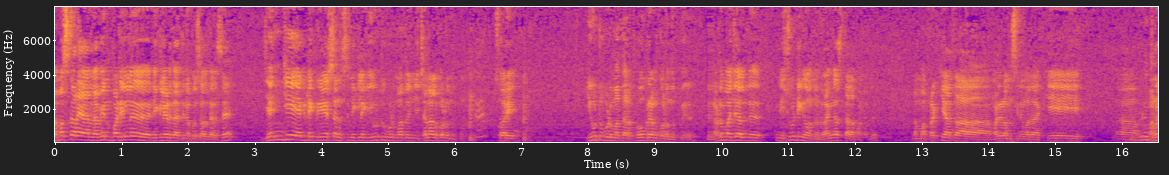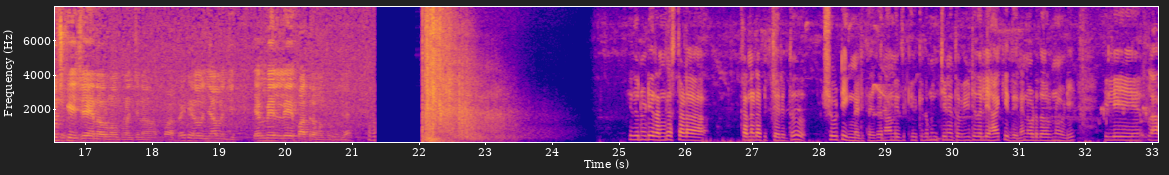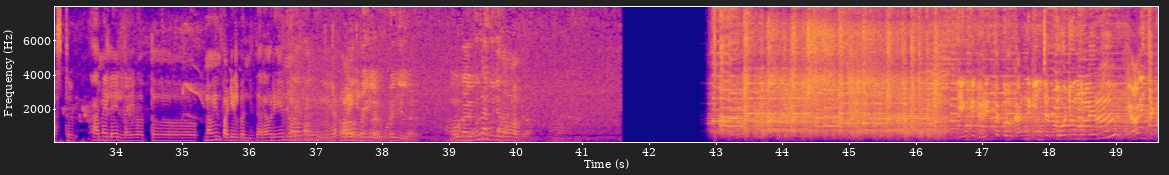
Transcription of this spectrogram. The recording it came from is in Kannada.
ನಮಸ್ಕಾರ ನವೀನ್ ಪಾಟೀಲ್ ನಿಕ್ಲೇಡ್ ದಾತಿನ ಕುಸಲ್ ದರಸೆ ಜೆ ಎಗ್ಡೆ ಕ್ರಿಯೇಷನ್ಸ್ ನಿಕ್ಲೆಗ್ ಯೂಟ್ಯೂಬ್ ಮತ್ತೊಂದು ಚಾನಲ್ ಕೊಡೋದು ಸಾರಿ ಯೂಟ್ಯೂಬ್ ಮಾತಾರ ಪ್ರೋಗ್ರಾಮ್ ಕೊಡೋದು ಪೇರು ನಡು ಮಜಾಲ್ ಇನ್ನು ಶೂಟಿಂಗ್ ಒಂದು ರಂಗಸ್ಥಳ ಮಾಡೋದು ನಮ್ಮ ಪ್ರಖ್ಯಾತ ಮಲಯಾಳಂ ಸಿನಿಮಾದ ಕೆ ಮನೋಜ್ ಕೆ ಜಯನ್ ಅವರು ಮಲ್ಪನಂಚಿನ ಪಾತ್ರ. ನ್ಯಾಲೊಂಜಿ ಎಂ ಎಲ್ ಎ ಪಾತ್ರ ಮಂತ್ರಿಲ್ಲ ಇದು ನೋಡಿ ರಂಗಸ್ಥಳ ಕನ್ನಡ ಪಿಕ್ಚರಿದ್ದು ಶೂಟಿಂಗ್ ನಡೀತಾ ಇದೆ ನಾನು ಇದಕ್ಕೆ ಇದಕ್ಕಿಂತ ಮುಂಚಿನದು ವೀಡಿಯೋದಲ್ಲಿ ಹಾಕಿದ್ದೇನೆ ನೋಡಿದವರು ನೋಡಿ ಇಲ್ಲಿ ಲಾಸ್ಟ್ ಆಮೇಲೆ ಇಲ್ಲ ಇವತ್ತು ನವೀನ್ ಪಾಟೀಲ್ ಬಂದಿದ್ದಾರೆ ಅವ್ರು ಏನು ಮಾಡ್ತಾರೆ ಅಂತ ಹೇಳ್ತಾರೆ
